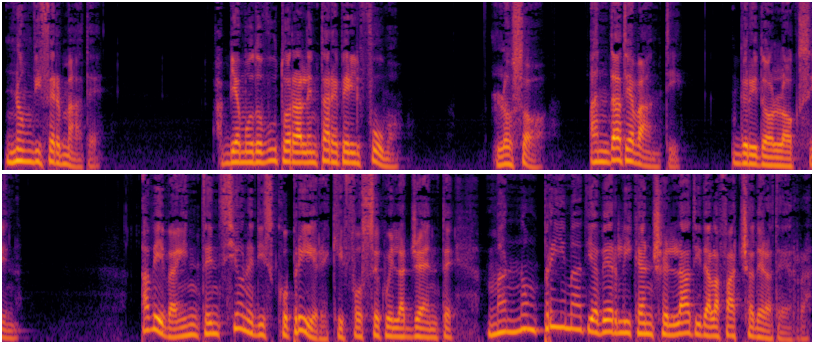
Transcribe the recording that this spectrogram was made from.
Non vi fermate. Abbiamo dovuto rallentare per il fumo. Lo so. Andate avanti, gridò Loxin. Aveva intenzione di scoprire chi fosse quella gente, ma non prima di averli cancellati dalla faccia della terra.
